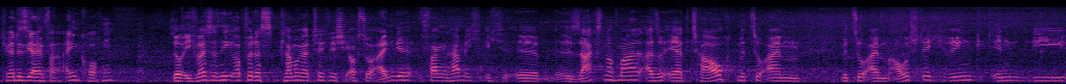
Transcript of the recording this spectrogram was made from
Ich werde sie einfach einkochen. So, ich weiß jetzt nicht, ob wir das kameratechnisch auch so eingefangen haben. Ich, ich äh, äh, sag's nochmal. Also er taucht mit so einem mit so einem Ausstechring in die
